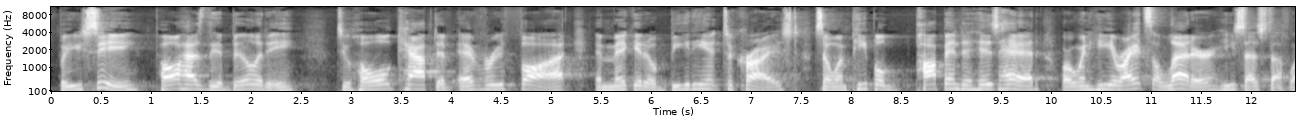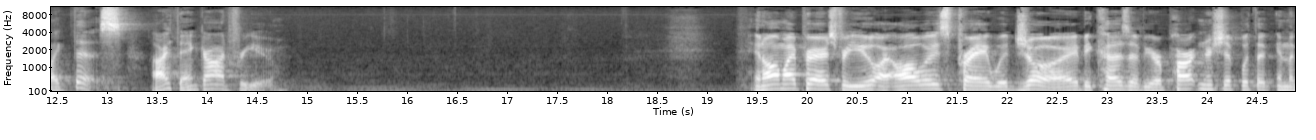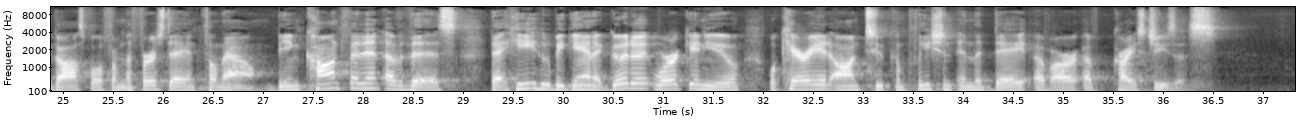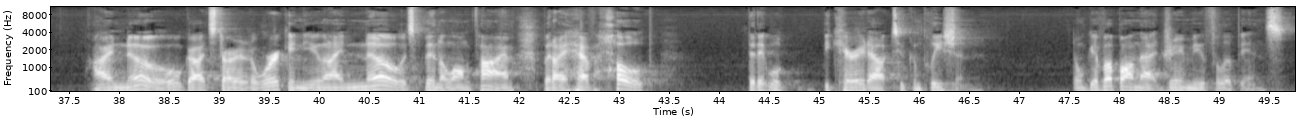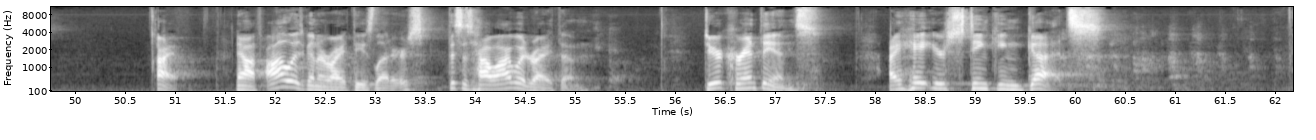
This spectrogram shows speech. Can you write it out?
But you see, Paul has the ability to hold captive every thought and make it obedient to Christ. So when people pop into his head or when he writes a letter, he says stuff like this I thank God for you. In all my prayers for you, I always pray with joy because of your partnership with the, in the gospel from the first day until now, being confident of this, that he who began a good work in you will carry it on to completion in the day of, our, of Christ Jesus. I know God started a work in you, and I know it's been a long time, but I have hope that it will be carried out to completion. Don't give up on that dream, you Philippians. All right. Now, if I was going to write these letters, this is how I would write them Dear Corinthians, I hate your stinking guts.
